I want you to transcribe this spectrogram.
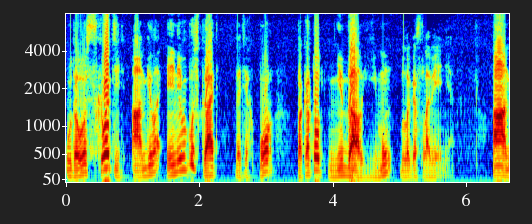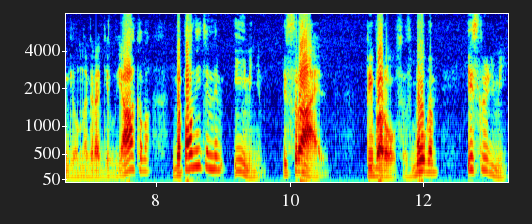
удалось схватить ангела и не выпускать до тех пор, пока тот не дал ему благословения. Ангел наградил Якова дополнительным именем Израиль. Ты боролся с Богом и с людьми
